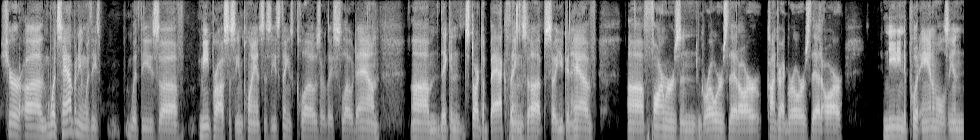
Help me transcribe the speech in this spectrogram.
Sure uh, what's happening with these with these uh, meat processing plants is these things close or they slow down um, they can start to back things up. So you can have uh, farmers and growers that are contract growers that are needing to put animals in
